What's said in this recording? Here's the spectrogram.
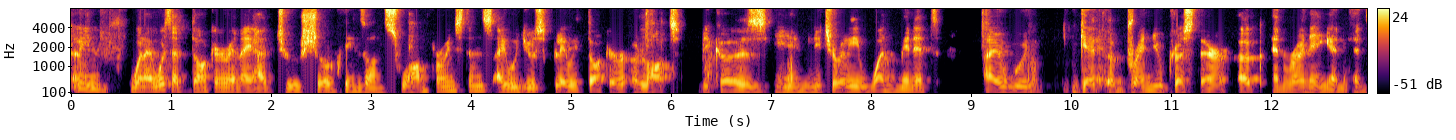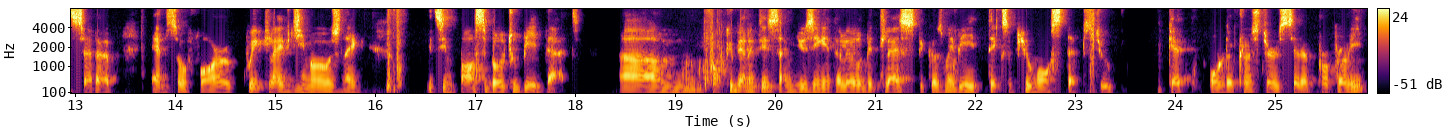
I mean, when I was at Docker and I had to show things on Swarm, for instance, I would use Play with Docker a lot because in literally one minute, I would get a brand new cluster up and running and, and set up. And so for quick live demos, like it's impossible to beat that. Um, for Kubernetes, I'm using it a little bit less because maybe it takes a few more steps to get all the clusters set up properly.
